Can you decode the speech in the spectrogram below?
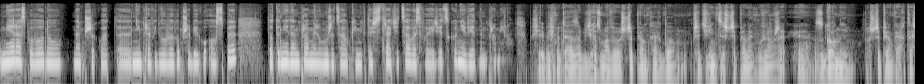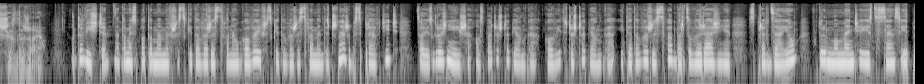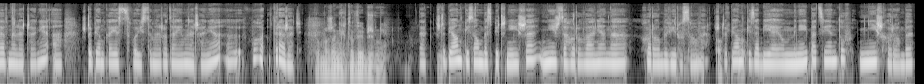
umiera z powodu na przykład e, nieprawidłowego przebiegu ospy, to ten jeden promil umrze całkiem i ktoś straci całe swoje dziecko, nie w jednym promilu. Musielibyśmy teraz zrobić rozmowę o szczepionkach, bo przeciwnicy szczepionek mówią, że e, zgony po szczepionkach też się zdarzają. Oczywiście, natomiast po to mamy wszystkie towarzystwa naukowe i wszystkie towarzystwa medyczne, żeby sprawdzić, co jest groźniejsze, ospa czy szczepionka, COVID czy szczepionka. I te towarzystwa bardzo wyraźnie sprawdzają, w którym momencie jest sens i pewne leczenie, a szczepionka jest swoistym rodzajem leczenia, e, wdrażać. To może niech to wybrzmi. Tak, szczepionki są bezpieczniejsze niż zachorowania na choroby wirusowe. Szczepionki zabijają mniej pacjentów niż choroby,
